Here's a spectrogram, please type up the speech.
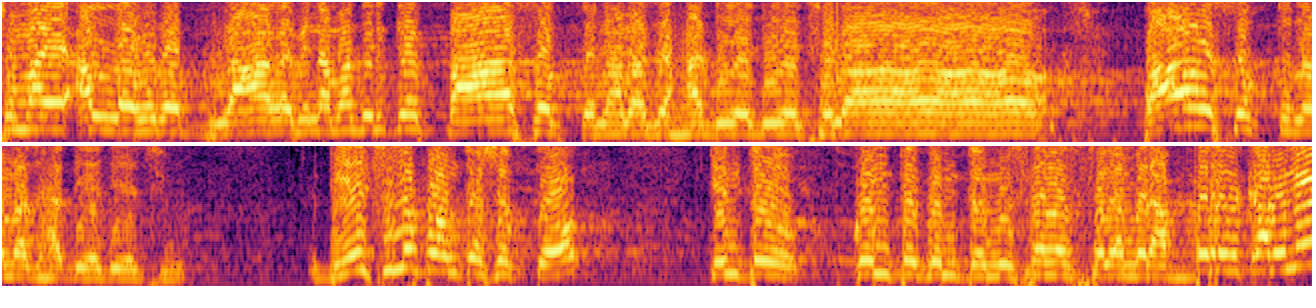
সময় আল্লাহ রব্বুল আলমিন আমাদেরকে পাঁচ অক্ত নামাজ হাদিয়ে দিয়েছিল। পাঁচ অক্ত নামাজ হাদিয়ে দিয়েছি দিয়েছিল পঞ্চাশ অক্ত কিন্তু কমতে কমতে মুসাল্লামের আব্দারের কারণে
